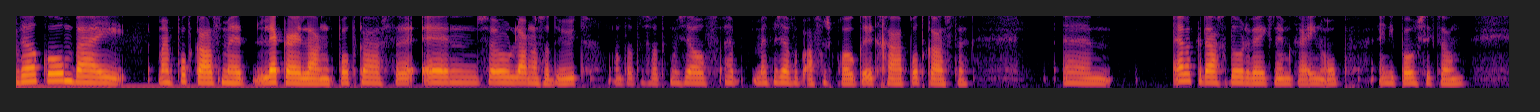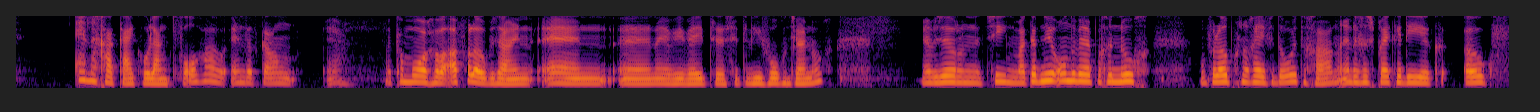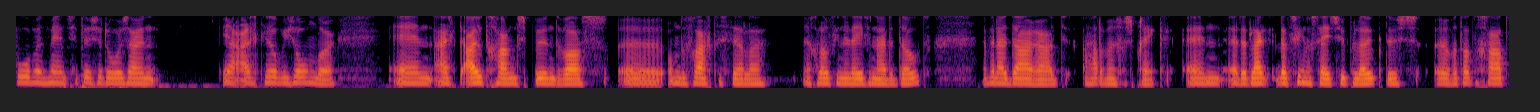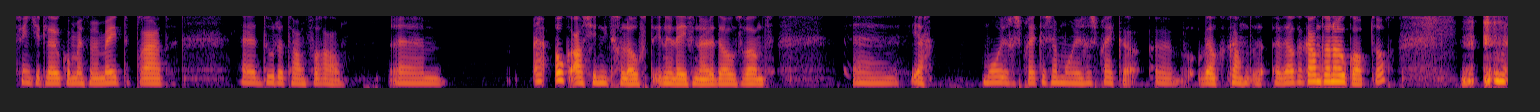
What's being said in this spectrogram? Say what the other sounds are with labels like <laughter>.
Welkom bij mijn podcast met lekker lang podcasten. En zo lang als dat duurt. Want dat is wat ik mezelf heb, met mezelf heb afgesproken. Ik ga podcasten. Ehm, elke dag door de week neem ik er één op. En die post ik dan. En dan ga ik kijken hoe lang ik het volhoud. En dat kan, ja, dat kan morgen wel afgelopen zijn. En uh, nou ja, wie weet uh, zitten we hier volgend jaar nog. En we zullen het zien. Maar ik heb nu onderwerpen genoeg om voorlopig nog even door te gaan. En de gesprekken die ik ook voer met mensen tussendoor zijn ja, eigenlijk heel bijzonder. En eigenlijk het uitgangspunt was uh, om de vraag te stellen: geloof je in een leven na de dood? En vanuit daaruit hadden we een gesprek. En uh, dat, lijkt, dat vind ik nog steeds superleuk. Dus wat dat gaat, vind je het leuk om met me mee te praten? doe dat dan vooral. Um, ook als je niet gelooft in een leven na de dood. Want ja, mooie gesprekken zijn mooie gesprekken. Uh, welke, kant, uh, welke kant dan ook op, toch?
